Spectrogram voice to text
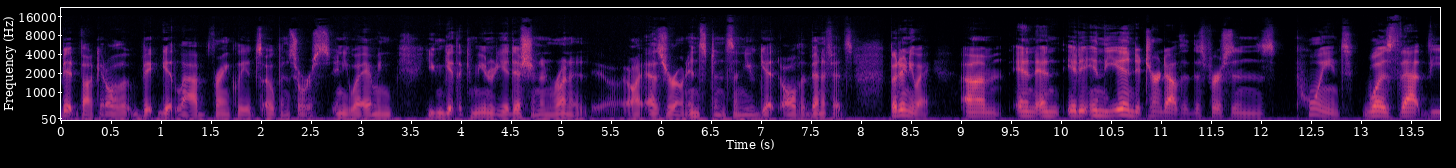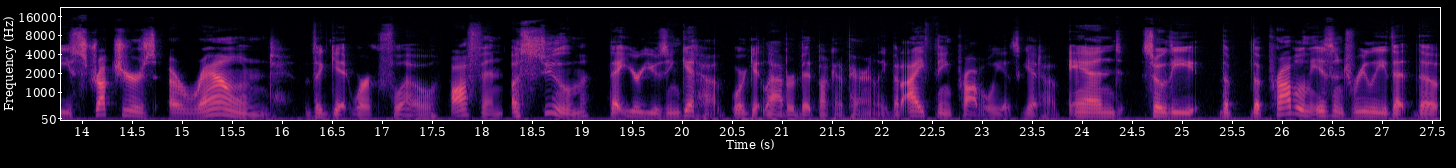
Bitbucket, although GitLab, frankly, it's open source anyway. I mean, you can get the community edition and run it uh, as your own instance, and you get all the benefits. But anyway, um, and and it, in the end, it turned out that this person's point was that the structures around the Git workflow often assume that you're using GitHub or GitLab or Bitbucket apparently, but I think probably it's GitHub. And so the the the problem isn't really that the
